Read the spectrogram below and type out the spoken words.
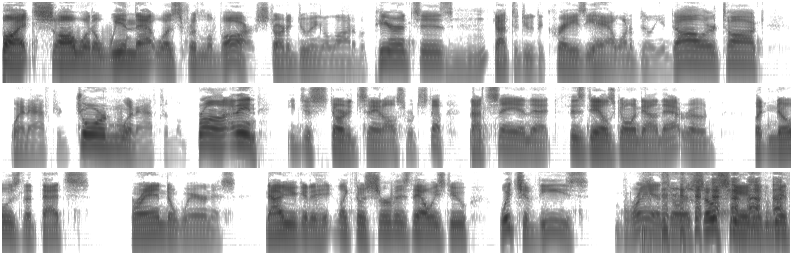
But saw what a win that was for LeVar. Started doing a lot of appearances, Mm-hmm. got to do the crazy, hey, I want a billion dollar talk, went after Jordan, went after LeBron. I mean, he just started saying all sorts of stuff. Not saying that Fizdale's going down that road, but knows that that's brand awareness. Now you're going to, like those surveys they always do, which of these brands are associated with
